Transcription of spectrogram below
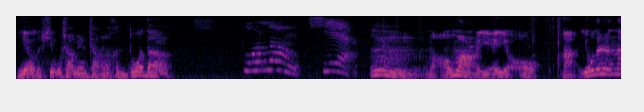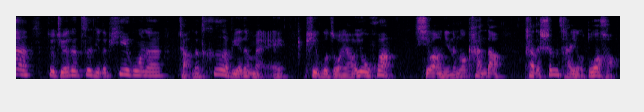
也有的屁股上面长了很多的波浪线。嗯，毛毛也有。啊，有的人呢就觉得自己的屁股呢长得特别的美，屁股左摇右晃，希望你能够看到他的身材有多好。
